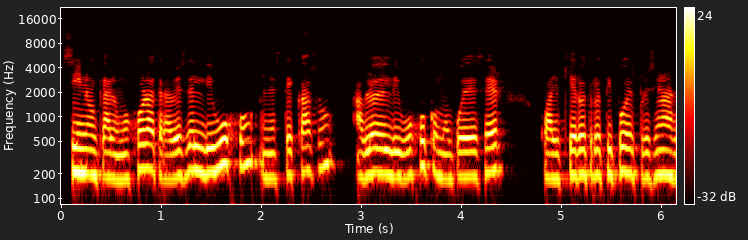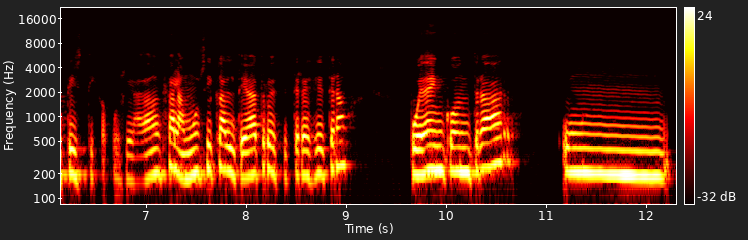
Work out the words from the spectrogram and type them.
sino que a lo mejor a través del dibujo, en este caso, hablo del dibujo como puede ser cualquier otro tipo de expresión artística, pues la danza, la música, el teatro, etcétera, etcétera, pueda encontrar un,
